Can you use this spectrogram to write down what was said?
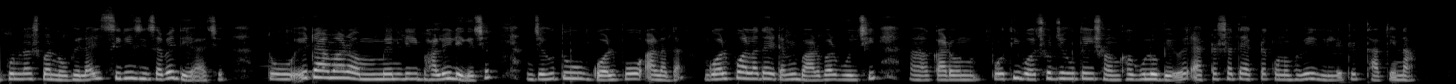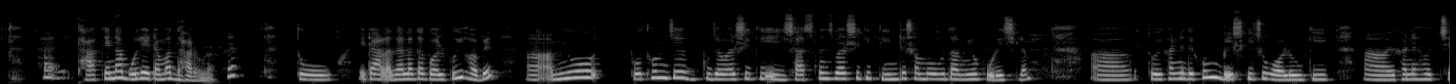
উপন্যাস বা নোভেলাই সিরিজ হিসাবে দেয়া আছে। তো এটা আমার মেনলি ভালোই লেগেছে। যেহেতু গল্প আলাদা গল্প আলাদা এটা আমি বারবার বলছি কারণ প্রতি বছর যেহেতু এই সংখ্যাগুলো বেরোয়, একটার সাথে একটা কোনোভাবেই রিলেটেড থাকে না। হ্যাঁ থাকে না বলে এটা আমার ধারণা হ্যাঁ? তো এটা আলাদা আলাদা গল্পই হবে। আমিও প্রথম যে পূজাবার্ষিকী এই সাসপেন্স বার্ষিকী তিনটে সম্ভবত আমিও পড়েছিলাম। তো এখানে দেখুন বেশ কিছু অলৌকিক এখানে হচ্ছে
